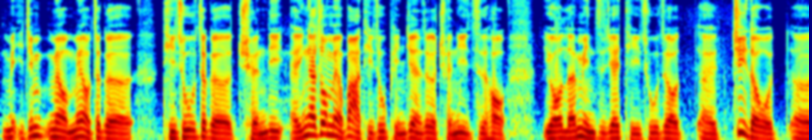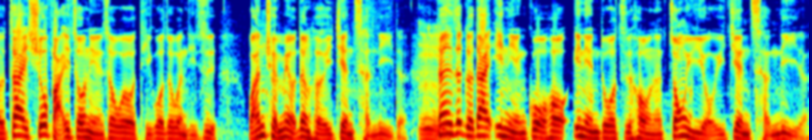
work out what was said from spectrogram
没已经没有没有这个提出这个权利，呃应该说没有办法提出评鉴的这个权利之后，由人民直接提出之后，呃，记得我呃在修法一周年的时候，我有提过这个问题，是完全没有任何一件成立的。嗯但是这个在一年过后，一年多之后呢，终于有一件成立了。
